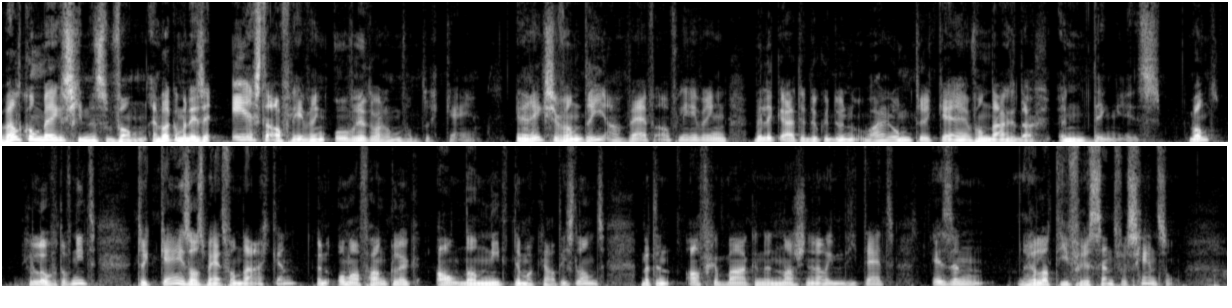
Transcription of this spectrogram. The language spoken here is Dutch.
Welkom bij Geschiedenis van en welkom bij deze eerste aflevering over het waarom van Turkije. In een reeksje van drie à vijf afleveringen wil ik uit de doeken doen waarom Turkije vandaag de dag een ding is. Want, geloof het of niet, Turkije zoals wij het vandaag kennen, een onafhankelijk, al dan niet democratisch land met een afgebakende nationale identiteit, is een relatief recent verschijnsel.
